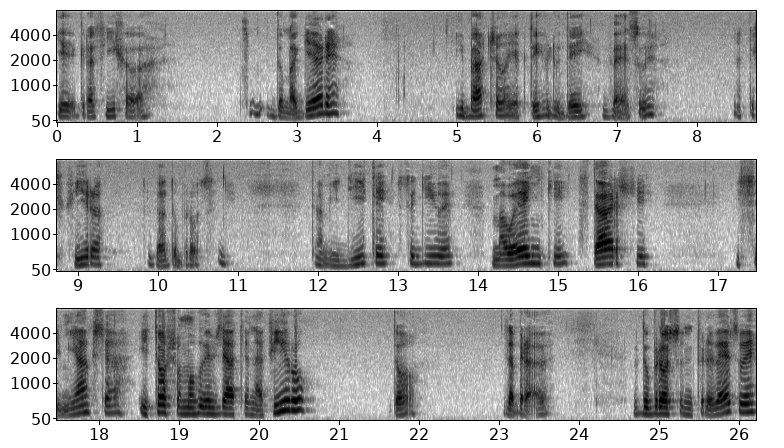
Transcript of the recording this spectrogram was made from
Я якраз їхала до Магери і бачила, як тих людей везли на тих фірах туди до Бросні. Там і діти сиділи, маленькі, старші, і сім'я вся. І то, що могли взяти на фіру, то забрали. В Добросин привезли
